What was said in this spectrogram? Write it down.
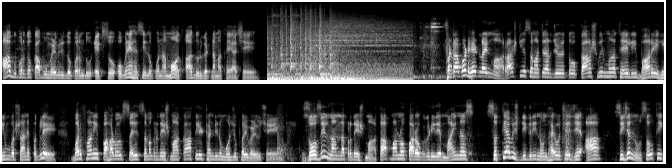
આગ ઉપર તો કાબુ મેળવી લીધો, પરંતુ એકસો ઓગણ્યાસી લોકોના મોત આ દુર્ઘટનામાં થયા છે. ફટાફટ હેડલાઇનમાં રાષ્ટ્રીય સમાચાર જોઈએ તો કાશ્મીરમાં થયેલી ભારે હિમવર્ષાને પગલે બરફાની પહાડો સહિત સમગ્ર દેશમાં કાતિલ ઠંડીનું મોજું ફરી વળ્યું છે. ઝોઝિલ નામના પ્રદેશમાં તાપમાનનો પારો ગગડીને માઇનસ સત્યાવીસ ડિગ્રી નોંધાયો છે, જે આ સિઝનનું સૌથી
